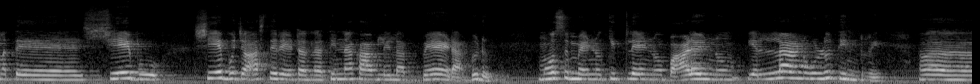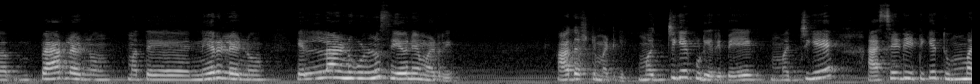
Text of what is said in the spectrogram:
ಮತ್ತು ಶೇಬು ಶೇಬು ಜಾಸ್ತಿ ರೇಟ್ ಅಂದ್ರೆ ತಿನ್ನೋಕ್ಕಾಗಲಿಲ್ಲ ಬೇಡ, ಬಿಡು. ಮೋಸಂಬಿ ಹಣ್ಣು ಕಿತ್ಲೆ ಹಣ್ಣು ಬಾಳೆಹಣ್ಣು, ಎಲ್ಲ ಹಣ್ಣುಗಳು ತಿನ್ನಿರಿ ಪ್ಯಾರ್ಲೆಹಣ್ಣು, ಮತ್ತು ನೇರಳೆಹಣ್ಣು, ಎಲ್ಲ ಹಣ್ಣುಗಳ್ನು ಸೇವನೆ ಮಾಡಿರಿ. ಆದಷ್ಟು ಮಟ್ಟಿಗೆ. ಮಜ್ಜಿಗೆ ಕುಡೀರಿ ಬೇಗ. ಮಜ್ಜಿಗೆ ಅಸಿಡಿಟಿಗೆ ತುಂಬಾ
